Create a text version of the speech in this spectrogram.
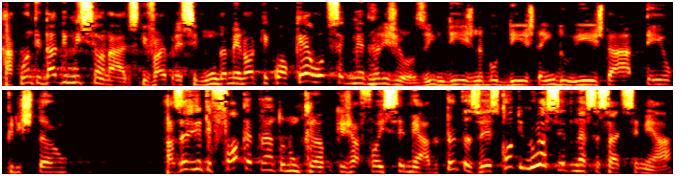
A quantidade de missionários que vai para esse mundo é menor que qualquer outro segmento religioso, indígena, budista, hinduísta, ateu, cristão. Às vezes a gente foca tanto num campo que já foi semeado tantas vezes, continua sendo necessário semear,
